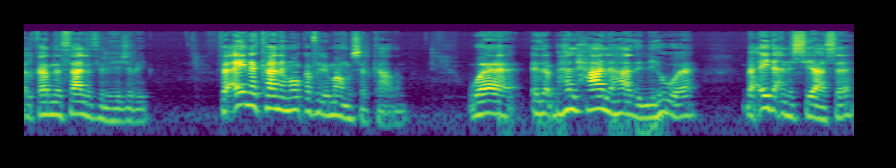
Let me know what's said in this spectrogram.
القرن الثالث الهجري. فأين كان موقف الإمام موسى الكاظم؟ وإذا بهالحالة هذه اللي هو بعيد عن السياسة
